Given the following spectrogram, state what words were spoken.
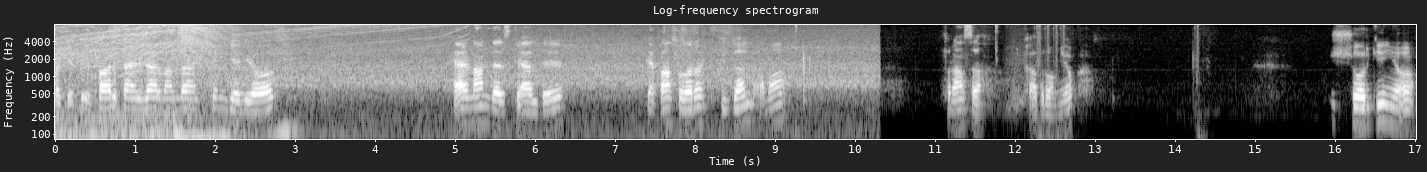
paketi. Paris Saint Germain'den kim geliyor? Hernandez geldi. Defans olarak güzel ama Fransa kadrom yok. Jorginho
